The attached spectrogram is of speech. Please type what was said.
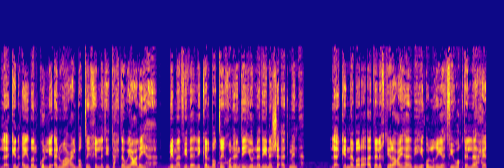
لكن أيضا كل أنواع البطيخ التي تحتوي عليها بما في ذلك البطيخ الهندي الذي نشأت منه. لكن براءة الاختراع هذه ألغيت في وقت لاحق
